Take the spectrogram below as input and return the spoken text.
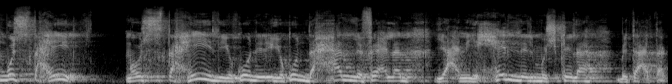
مستحيل. مستحيل يكون يكون ده حل فعلا يعني يحل المشكلة بتاعتك.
